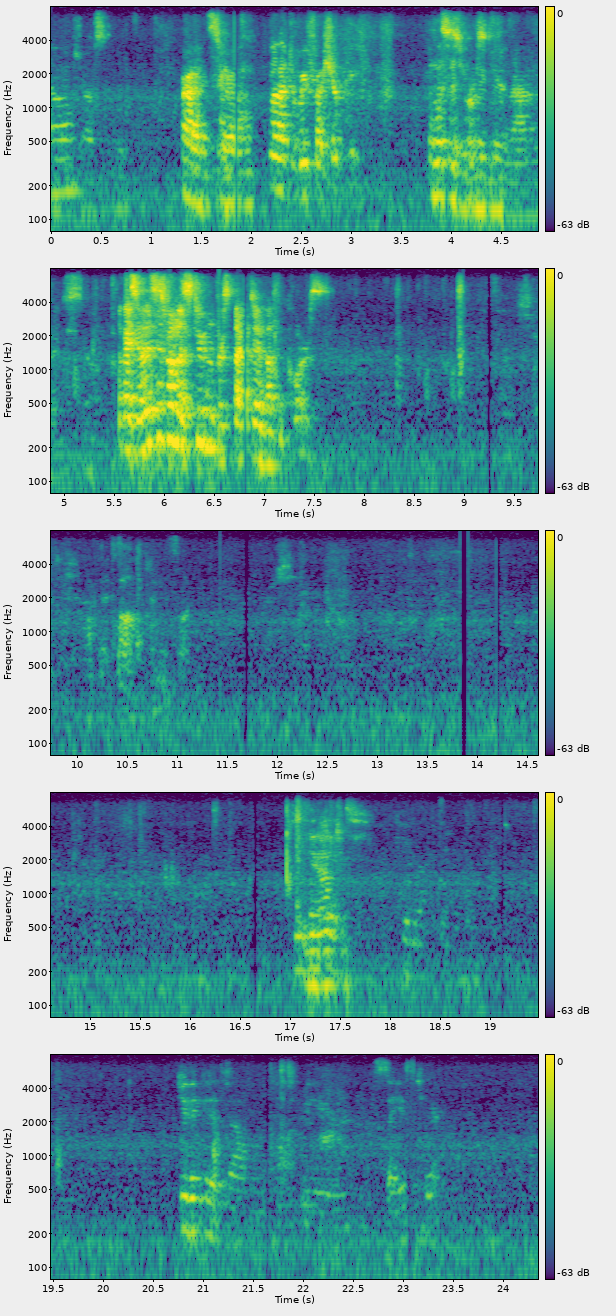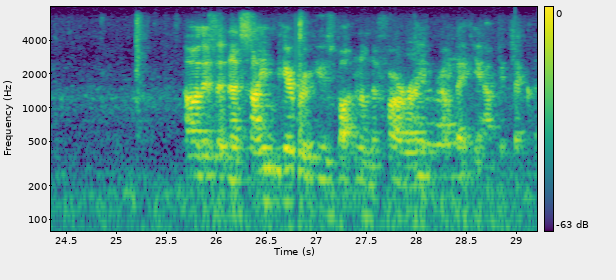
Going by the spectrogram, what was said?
No? Just- Alright, Sarah, we'll have to refresh your page. And this is yours. Probably be anonymous. Okay, so this is from the student perspective of the course. Do you You think have it's, to- do you think it's, um, saved here? Oh, there's an assigned peer reviews button on the far right, I'll bet you have to check that.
